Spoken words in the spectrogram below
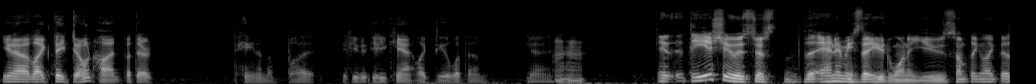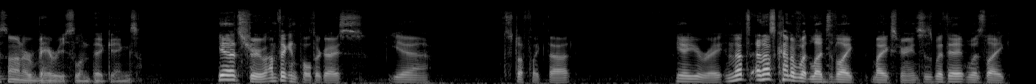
you know, like they don't hunt, but they're pain in the butt if you if you can't like deal with them. Yeah. Mm-hmm. It, the issue is just the enemies that you'd want to use something like this on are very slim pickings. Yeah, that's true. I'm thinking Poltergeist. Yeah, stuff like that. Yeah, you're right, and that's and that's kind of what led to like my experiences with it was like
